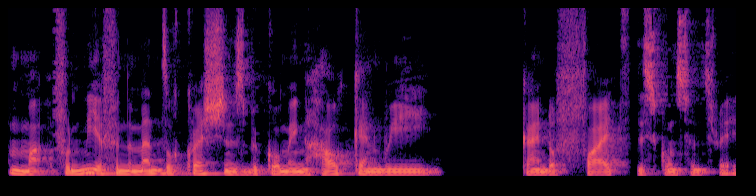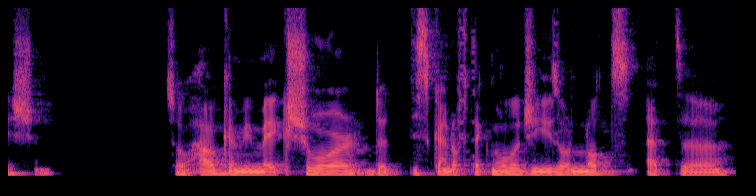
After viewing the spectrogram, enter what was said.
my, for me, a fundamental question is becoming how can we kind of fight this concentration? So how can we make sure that this kind of technologies are not at the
